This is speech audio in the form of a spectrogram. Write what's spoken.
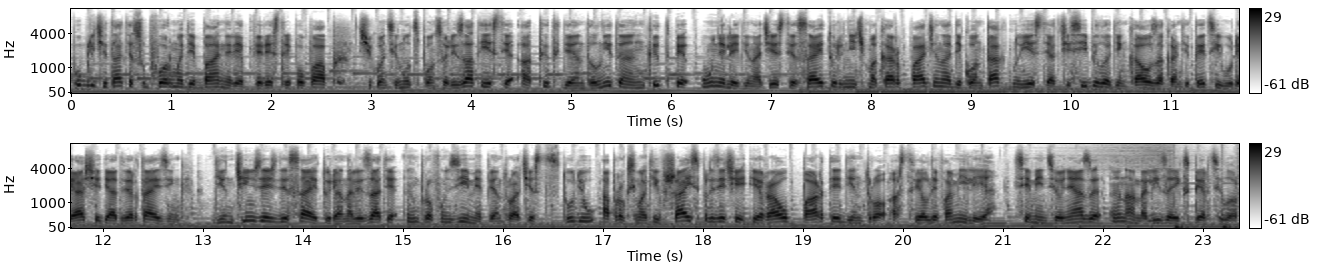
Publicitatea sub formă de banere, ferestre pop-up și conținut sponsorizat este atât de întâlnită încât pe unele din aceste site-uri nici măcar pagina de contact nu este accesibilă din cauza cantității uriașe de advertising. Din 50 de site-uri analizate în profunzime pentru acest studiu, aproximativ 16 erau parte dintr-o astfel de familie. Se menționează în analiza experților.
